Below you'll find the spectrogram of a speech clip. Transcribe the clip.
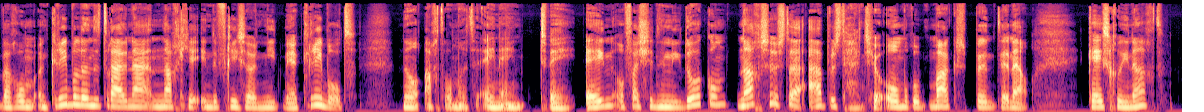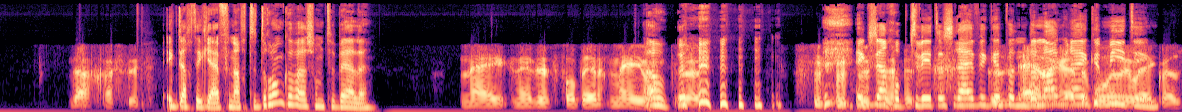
waarom een kriebelende trui na een nachtje in de vriezer niet meer kriebelt. 0800-1121. Of als je er niet doorkomt, nachtzuster, apenstaartje, omroepmax.nl. Kees, goeienacht. Dag, Astrid. Ik dacht dat jij vannacht te dronken was om te bellen. Nee, nee, dat valt erg mee. Oh. Want, eh, Ik zag op Twitter schrijven, ik heb een erg, belangrijke meeting. week was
